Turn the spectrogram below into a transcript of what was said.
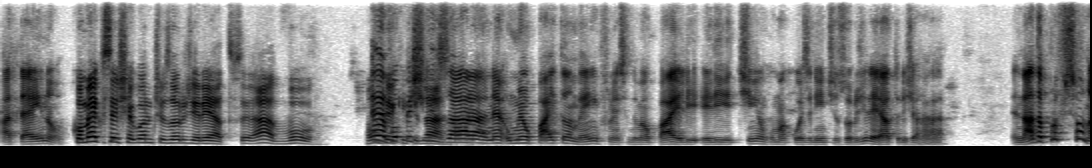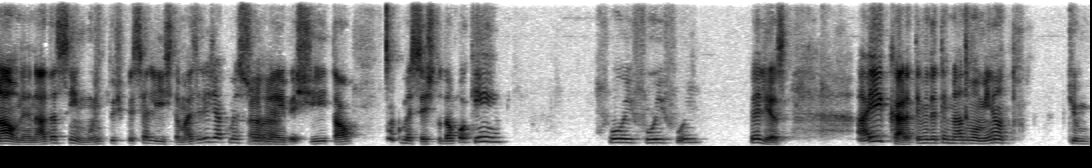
Até aí não. Como é que você chegou no Tesouro Direto? Você, ah, vou Vamos é, vou pesquisar, né? O meu pai também, influência do meu pai, ele, ele tinha alguma coisa ali em tesouro direto, ele já. É nada profissional, né? Nada assim, muito especialista, mas ele já começou uhum. né, a investir e tal. Eu comecei a estudar um pouquinho. Fui, fui, fui. Beleza. Aí, cara, teve um determinado momento que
